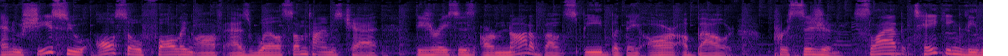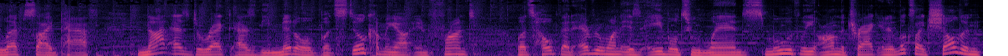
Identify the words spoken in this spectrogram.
and Ushisu also falling off as well. Sometimes, chat, these races are not about speed, but they are about precision. Slab taking the left side path, not as direct as the middle, but still coming out in front. Let's hope that everyone is able to land smoothly on the track. And it looks like Sheldon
